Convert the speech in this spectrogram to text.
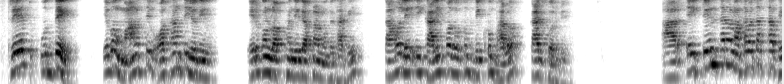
স্ট্রেস উদ্বেগ এবং মানসিক অশান্তি যদি এরকম লক্ষণ যদি আপনার মধ্যে থাকে, তাহলে এই কালিফস ওষুধটি খুব ভালো কাজ করবে। আর এই টেনশনের মাথা ব্যথার সাথে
